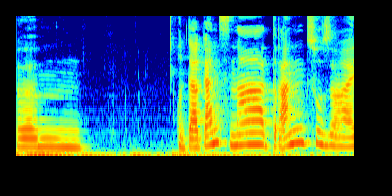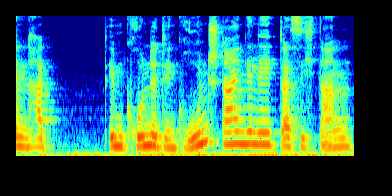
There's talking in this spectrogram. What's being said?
Ähm, und da ganz nah dran zu sein, hat im Grunde den Grundstein gelegt, dass ich dann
